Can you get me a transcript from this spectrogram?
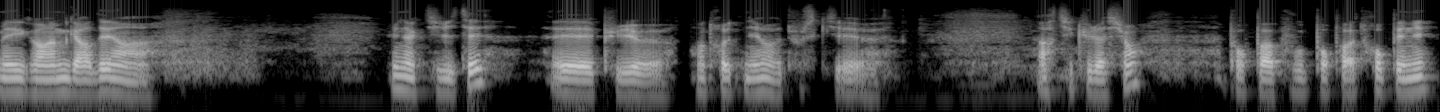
mais quand même garder un, une activité et puis entretenir tout ce qui est articulation pour pas pour pas trop peiner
